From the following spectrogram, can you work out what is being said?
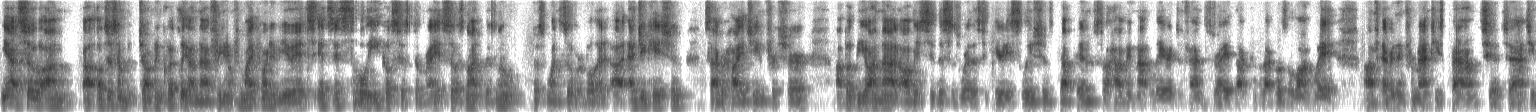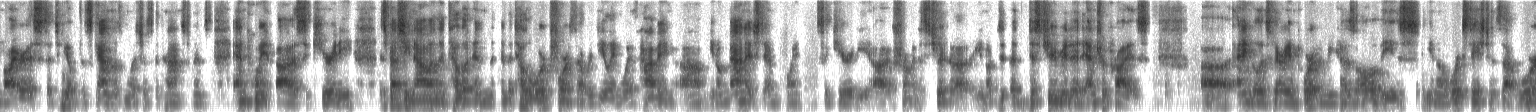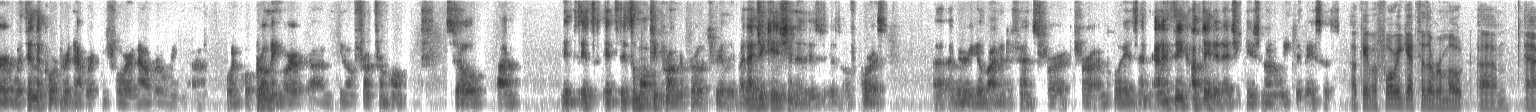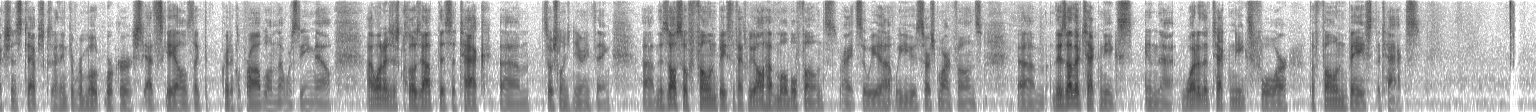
Yeah, so um, uh, I'll just um, jump in quickly on that. For you know, from my point of view, it's it's it's the whole ecosystem, right? So it's not there's no just one silver bullet. Uh, education, cyber hygiene for sure, uh, but beyond that, obviously, this is where the security solutions step in. So having that layered defense, right, that that goes a long way. Of everything from anti-spam to, to antivirus to, to be able to scan those malicious attachments, endpoint uh, security, especially now in the tele in, in the teleworkforce that we're dealing with, having um, you know managed endpoint security uh, from a, distri- uh, you know a distributed enterprise uh, angle is very important because all of these, you know, workstations that were within the corporate network before are now roaming, uh, quote unquote, roaming or, um, you know, from, from home. So um, it, it's, it's, it's a multi-pronged approach really, but education is, is, of course, a, very good line of defense for, for our employees. And, and I think updated education on a weekly basis. Okay, before we get to the remote um, action steps, because I think the remote worker at scale is like the critical problem that we're seeing now. I want to just close out this attack, um, social engineering thing. Um, there's also phone-based attacks. We all have mobile phones, right? So we, uh, we use our smartphones. Um, there's other techniques in that. What are the techniques for the phone-based attacks?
